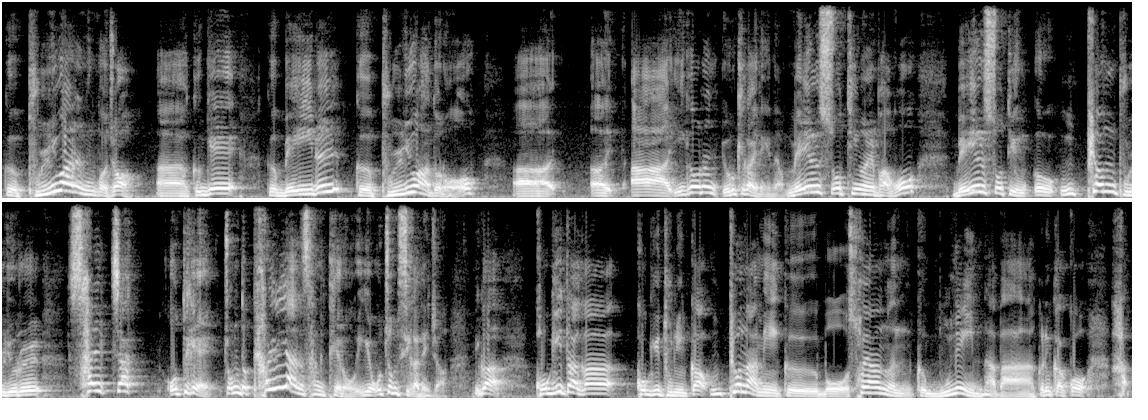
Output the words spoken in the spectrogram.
그 분류하는 거죠. 아 그게 그 메일을 그 분류하도록 아 어, 아, 이거는 이렇게 가야 되겠네요. 메일 소팅을 하고, 메일 소팅, 그 우편 분류를 살짝 어떻게 좀 더 편리한 상태로 이게 5.C가 되죠. 그러니까 거기다가 거기 두니까 우편함이 그 뭐 서양은 그 문에 있나 봐. 그러니까 그 하,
